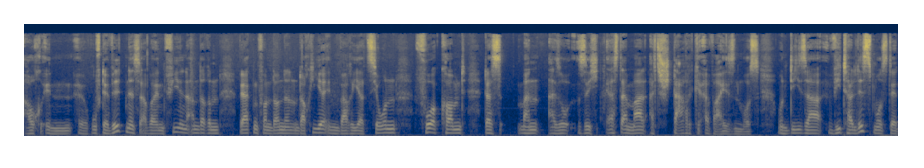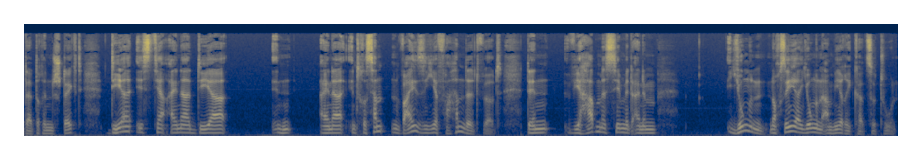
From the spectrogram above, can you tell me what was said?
auch in äh, Ruf der Wildnis, aber in vielen anderen Werken von London und auch hier in Variationen vorkommt, dass man also sich erst einmal als stark erweisen muss. Und dieser Vitalismus, der da drin steckt, der ist ja einer, der in einer interessanten Weise hier verhandelt wird. Denn wir haben es hier mit einem jungen, noch sehr jungen Amerika zu tun.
